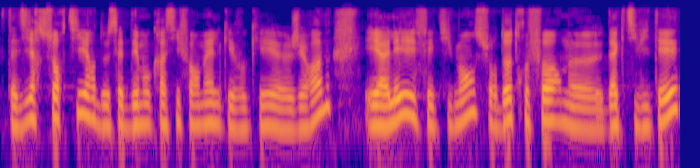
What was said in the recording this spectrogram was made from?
c'est-à-dire sortir de cette démocratie formelle qu'évoquait Jérôme et aller effectivement sur d'autres formes d'activité.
